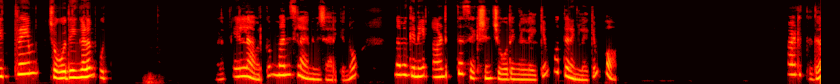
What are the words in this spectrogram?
ഇത്രയും ചോദ്യങ്ങളും എല്ലാവർക്കും മനസ്സിലായെന്ന് വിചാരിക്കുന്നു. നമുക്കിനി അടുത്ത സെക്ഷൻ ചോദ്യങ്ങളിലേക്കും ഉത്തരങ്ങളിലേക്കും പോവാം. അടുത്തത്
